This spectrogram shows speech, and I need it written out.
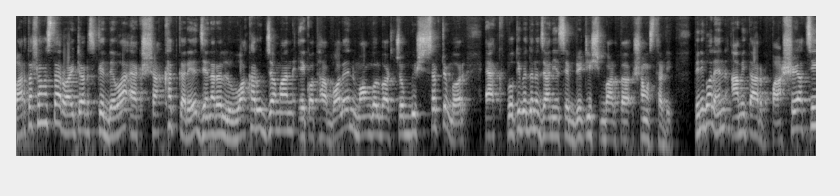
বার্তা সংস্থা রয়টার্সকে দেওয়া এক সাক্ষাৎকারে জেনারেল ওয়াকারুজ্জামান একথা বলেন। মঙ্গলবার চব্বিশ সেপ্টেম্বর এক প্রতিবেদনে জানিয়েছে ব্রিটিশ বার্তা সংস্থাটি। তিনি বলেন, আমি তার পাশে আছি,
